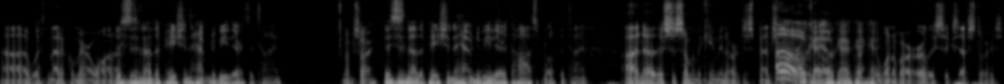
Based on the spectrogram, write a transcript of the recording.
uh, with medical marijuana. This is another patient that happened to be there at the time. I'm sorry. This is another patient that happened to be there at the hospital at the time. Uh, no, this is someone that came into our dispensary. Oh, okay, okay, okay, okay. One of our early success stories.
